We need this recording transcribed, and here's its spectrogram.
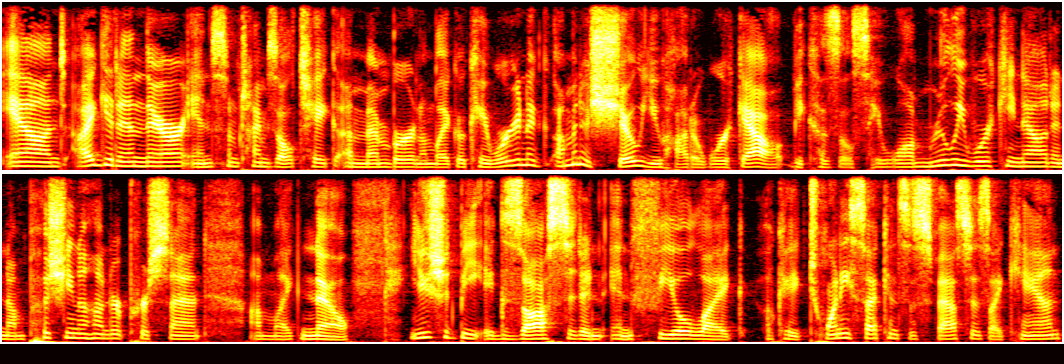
And I get in there and sometimes I'll take a member and I'm like, okay, we're going to, I'm going to show you how to work out because they'll say, well, I'm really working out and I'm pushing 100%. I'm like, no, you should be exhausted and, and feel like, okay, 20 seconds as fast as I can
